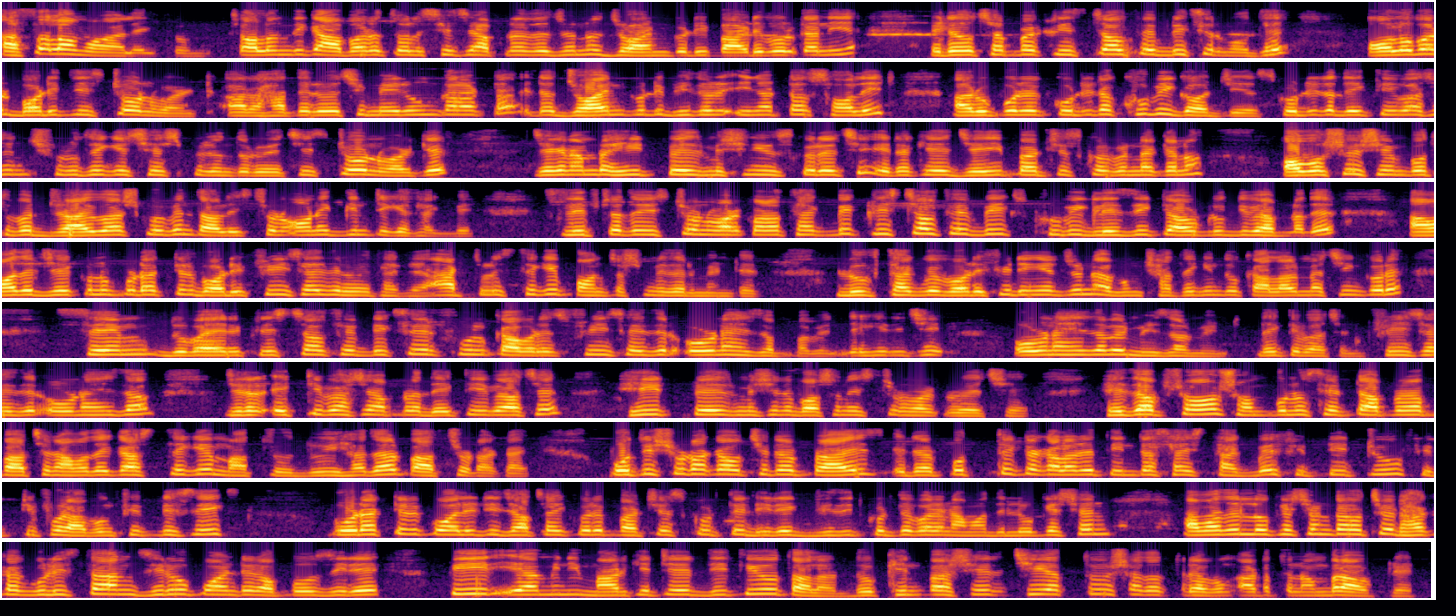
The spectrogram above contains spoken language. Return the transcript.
আসসালামু আলাইকুম। চলন দিকে আবারও চলে এসেছে আপনাদের জন্য জয়েন কোটি বাড়ি বোরকা নিয়ে। এটা হচ্ছে আপনার ক্রিস্টাল ফেব্রিক্সের মধ্যে। অল ওভার বডিতে স্টোন ওয়ার্ক আর হাতে রয়েছে মেরুন কালারটা এটা জয়েন কোটি ভিতরে ইনারটা সলিড আর উপরের কোটিটা খুবই গর্জিয়াস কোটিটা দেখতেই পাচ্ছেন, শুরু থেকে শেষ পর্যন্ত রয়েছে স্টোন ওয়ার্কের যেখানে আমরা হিট পেজ মেশিন ইউজ করেছি, এটাকে যেই পারচেস করবেন না কেন, অবশ্যই শ্যাম্পু ড্রাই ওয়াশ করবেন, তাহলে স্টোন অনেক দিন টিকে থাকবে। স্লিপসটাতে স্টোন ওয়ার্ক করা থাকবে। ক্রিস্টাল ফেব্রিক্স খুবই গ্লেজি একটা আউটলুক দিবে আপনাদের। আমাদের যে কোনো প্রোডাক্টের বডি ফ্রি সাইজের হয়ে থাকে, আটচল্লিশ থেকে পঞ্চাশ মেজারমেন্টের লুপ থাকবে বডি ফিটিং এর জন্য এবং সাথে কিন্তু কালার ম্যাচিং করে সেম দুবাইয়ের ক্রিস্টাল ফেব্রিক্সের ফুল কাভারেজ ফ্রি সাইজের ওড়না হিসাব পাবেন। দেখিয়ে দিচ্ছি ওড়না হিসাবের মেজারমেন্ট দেখতে পাচ্ছেন ফ্রি সাইজের ওড়না হিসাব যেটার একটি পাশে আপনারা দেখতেই পাচ্ছেন হিট প্রেস মেশিনে বসানো স্টোন ওয়ার্ক রয়েছে। হিজাব সহ সম্পূর্ণ সেটটা আপনারা পাচ্ছেন আমাদের কাছ থেকে মাত্র দুই হাজার পাঁচশো টাকায়। পঁচিশশো টাকা হচ্ছে এটার প্রাইস এটার প্রত্যেকটা কালারে তিনটা সাইজ থাকবে ফিফটি টু ফিফটি ফোর এবং ফিফটি সিক্স প্রোডাক্টের কোয়ালিটি যাচাই করে পারচেস করতে ডিরেক্ট ভিজিট করতে পারেন আমাদের লোকেশন আমাদের লোকেশনটা হচ্ছে ঢাকা গুলিস্তান জিরো পয়েন্টের অপোজিটে পীর ইয়ামিনী মার্কেটের দ্বিতীয় তলার, দক্ষিণ পাশের ছিয়াত্তর, সাতাত্তর এবং আটাত্তর নম্বর আউটলেট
